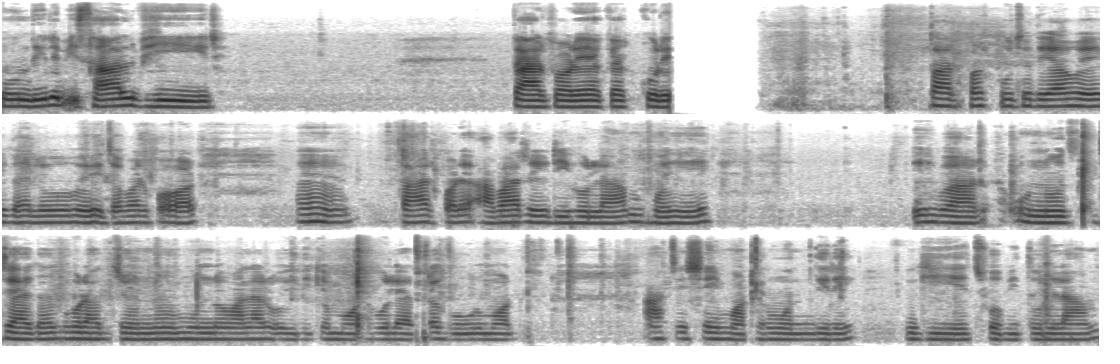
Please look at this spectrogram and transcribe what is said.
মন্দিরে বিশাল ভিড়। তারপরে এক এক করে তারপর পুজো দেওয়া হয়ে গেল, হয়ে যাওয়ার পর হ্যাঁ তারপরে আবার রেডি হলাম হয়ে এবার অন্য জায়গায় ঘোরার জন্য মুন্ডমালার ওইদিকে মঠ বলে একটা গৌর মঠ আছে, সেই মঠের মন্দিরে গিয়ে ছবি তুললাম।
